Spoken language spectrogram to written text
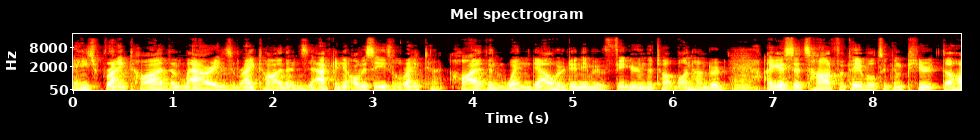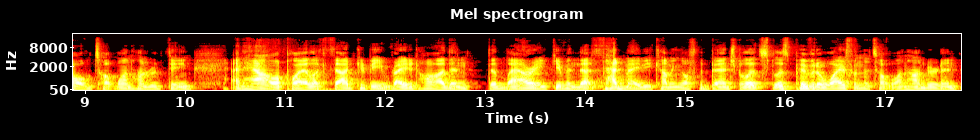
he's ranked higher than Lauri, he's ranked higher than Zach, and obviously he's ranked higher than Wendell, who didn't even figure in the top 100. Mm. I guess it's hard for people to compute the whole top 100 thing and how a player like Thad could be rated higher than than Lauri, given that Thad may be coming off the bench. But let's let's pivot away from the top 100 and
